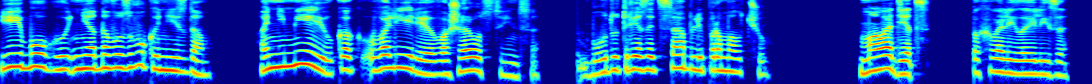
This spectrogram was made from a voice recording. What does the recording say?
Ей-богу, ни одного звука не издам. Не имею, как Валерия, ваша родственница. Будут резать сабли, промолчу. Молодец, похвалила Элиза.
